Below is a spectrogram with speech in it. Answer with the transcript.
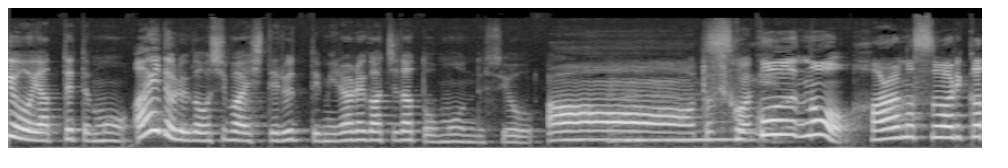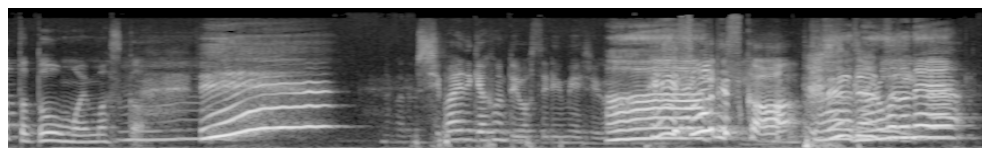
業やっててもアイドルがお芝居してるって見られがちだと思うんですよ。あー確そかに。この腹の座り方どう思いますか？えー、芝居でギャフンと言わせるイメージが。あえー、そうですか？ーなるほどね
